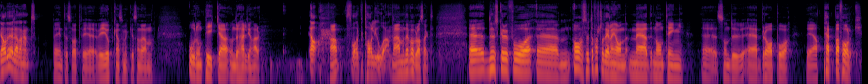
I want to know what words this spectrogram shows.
Ja, det har redan hänt. Det är inte så att vi, vi är upp ganska mycket sedan den oron pika under helgen här. Ja, Ja, svar på tal Johan. nej, men det var bra sagt. Eh, nu ska du få eh, avsluta första delen John med någonting eh, som du är bra på. Det är att peppa folk.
